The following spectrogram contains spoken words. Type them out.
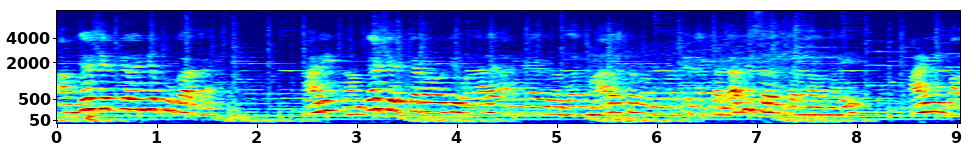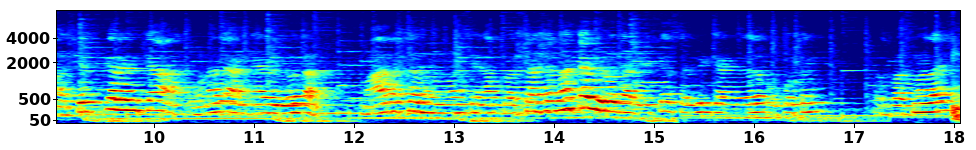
आमच्या शेतकऱ्यांच्या चुका काय आणि आमच्या शेतकऱ्यावरती होणाऱ्या अन्यायाविरोधात महाराष्ट्र नवनिर्माण कदापि सहन करणार नाही. आणि शेतकऱ्यांच्या होणाऱ्या अन्यायाविरोधात महाराष्ट्र नवनिर्माण प्रशासनाच्या विरोधात येत्या सव्वीस जानेवारीला उपोषण बसणार आहे.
